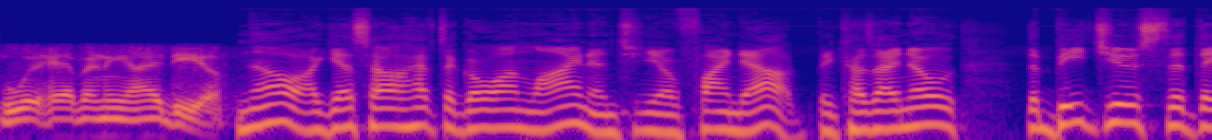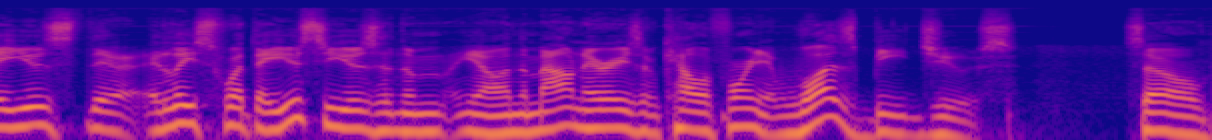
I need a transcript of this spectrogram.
would have any idea. No, I guess I'll have to go online and you know find out because I know the beet juice that they use there, at least what they used to use in the you know in the mountain areas of California was beet juice. So,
